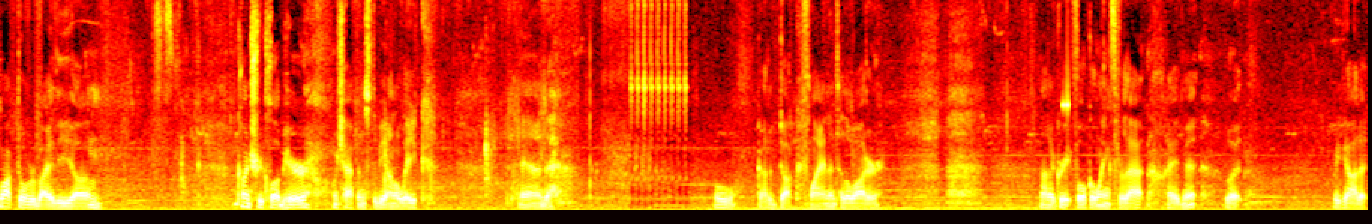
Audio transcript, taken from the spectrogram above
Walked over by the um, country club here, which happens to be on a lake, and oh, got a duck flying into the water. Not a great focal length for that, I admit, but we got it.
